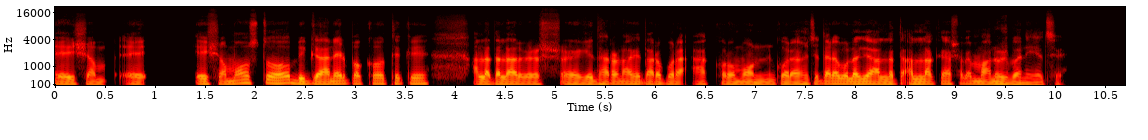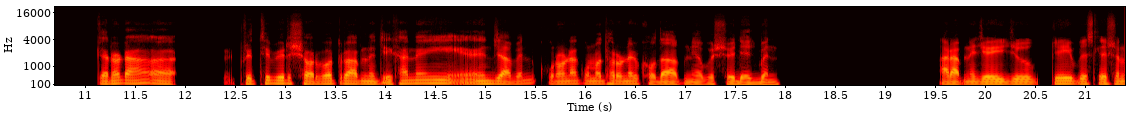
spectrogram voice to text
এই সম এই সমস্ত বিজ্ঞানের পক্ষ থেকে আল্লাহ তালার যে ধারণা আছে তার উপর আক্রমণ করা হয়েছে। তারা বলে যে আল্লাহ আল্লাহকে আসলে মানুষ বানিয়েছে। কেননা পৃথিবীর সর্বত্র আপনি যেখানেই যাবেন, কোনো না কোনো ধরনের খোদা আপনি অবশ্যই দেখবেন। আর আপনি যেই যুগকেই বিশ্লেষণ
